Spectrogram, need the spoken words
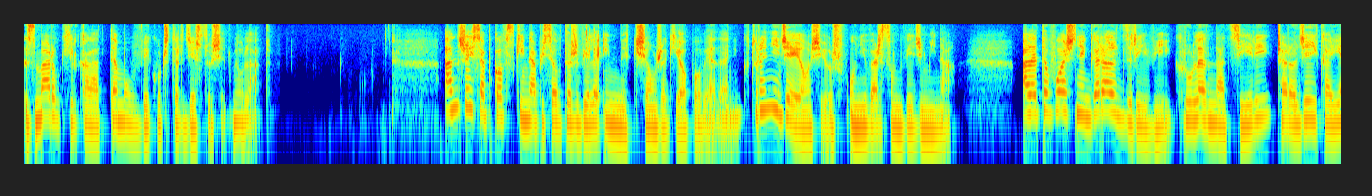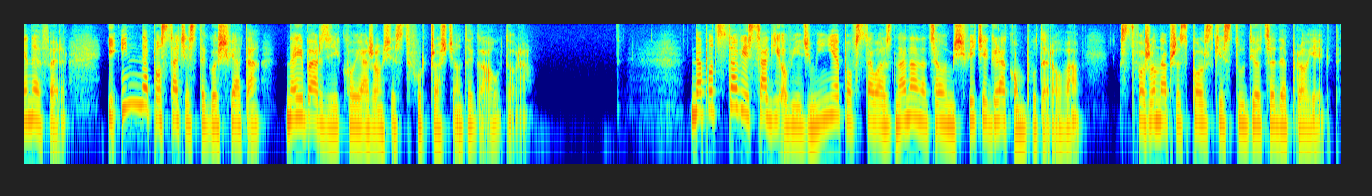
Zmarł kilka lat temu w wieku 47 lat. Andrzej Sapkowski napisał też wiele innych książek i opowiadań, które nie dzieją się już w uniwersum Wiedźmina. Ale to właśnie Geralt z Rivii, królewna Ciri, czarodziejka Yennefer i inne postacie z tego świata najbardziej kojarzą się z twórczością tego autora. Na podstawie sagi o Wiedźminie powstała znana na całym świecie gra komputerowa, stworzona przez polskie studio CD Projekt,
